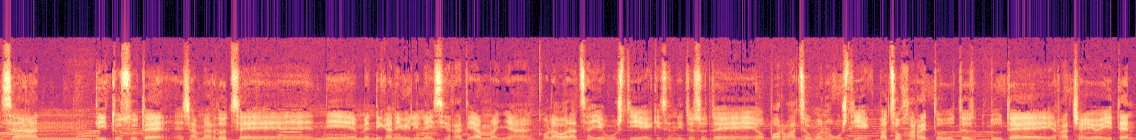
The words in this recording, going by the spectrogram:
Izan dituzute, esan behar dut, ze ni hemendikan ibili naiz irratean, baina kolaboratzaile guztiek izan dituzute opor batzuk, bueno, guztiek. Batzuk jarretu dute, dute irratsaio egiten,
